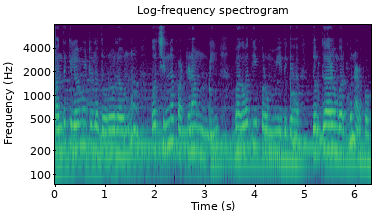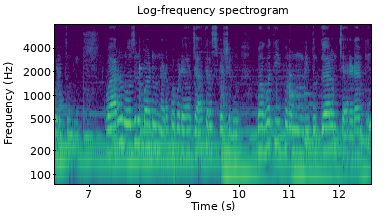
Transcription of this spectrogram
వంద కిలోమీటర్ల దూరంలో ఉన్న ఓ చిన్న పట్టణం నుండి భగవతీపురం మీదుగా దుర్గారం వరకు నడపబడుతుంది. వారం రోజుల పాటు నడపబడే ఆ జాతర స్పెషల్ భగవతీపురం నుండి దుర్గారం చేరడానికి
